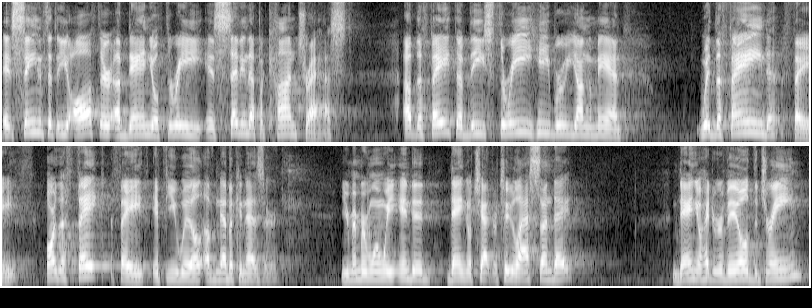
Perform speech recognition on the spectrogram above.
it seems that the author of Daniel 3 is setting up a contrast of the faith of these three Hebrew young men with the feigned faith, or the fake faith, if you will, of Nebuchadnezzar. You remember when we ended Daniel chapter 2 last Sunday? Daniel had revealed the dream,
